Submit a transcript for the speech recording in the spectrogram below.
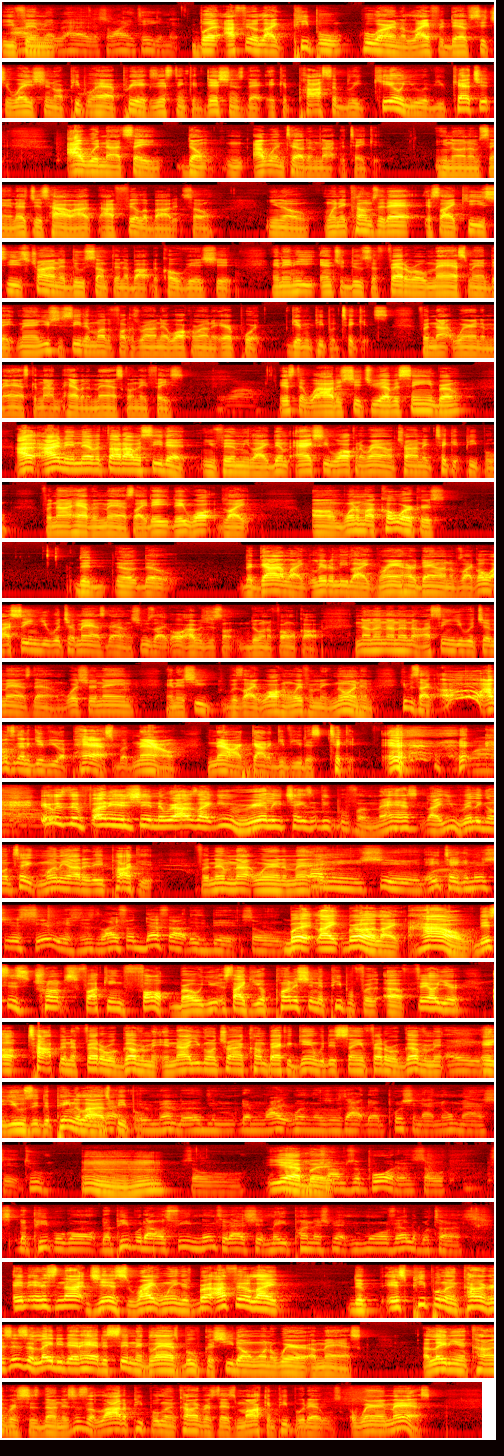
You feel me? Had it, so I ain't taking it. But I feel like people who are in a life or death situation or people have pre-existing conditions that it could possibly kill you if you catch it, I would not say don't I wouldn't tell them not to take it. You know what I'm saying? That's just how I, I feel about it. So, you know, when it comes to that, it's like he's he's trying to do something about the COVID shit. And then he introduced a federal mask mandate. Man, you should see the motherfuckers around there walking around the airport giving people tickets for not wearing a mask and not having a mask on their face. Wow. It's the wildest shit you ever seen, bro. I, I didn't never thought I would see that. You feel me? Like them actually walking around trying to ticket people for not having masks. Like they they walk like um one of my coworkers, the the the the guy like literally like ran her down and was like, "Oh, I seen you with your mask down." She was like, "Oh, I was just on, doing a phone call." No, no, no, no, no. I seen you with your mask down. What's your name? And then she was like walking away from ignoring him. He was like, "Oh, I was gonna give you a pass, but now, now I gotta give you this ticket." wow. It was the funniest shit in the world. I was like, "You really chasing people for masks? Like, you really gonna take money out of their pocket for them not wearing a mask?" I mean, shit, they taking this shit serious. It's life or death out this bitch. So But like, bro, like how? This is Trump's fucking fault, bro. You it's like you're punishing the people for uh, failure up top in the federal government, and now you're gonna try and come back again with this same federal government Hey. and use it to penalize Remem- people. Remember, them, them right wingers was out there pushing that no man shit too. hmm So Yeah, but Trump supporters. So the people going, the people that was feeding into that shit made punishment more available to us. and, and it's not just right wingers, bro. I feel like the it's people in Congress. There's a lady that had to sit in a glass booth because she don't want to wear a mask. A lady in Congress has done this. There's a lot of people in Congress that's mocking people that are wearing masks.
